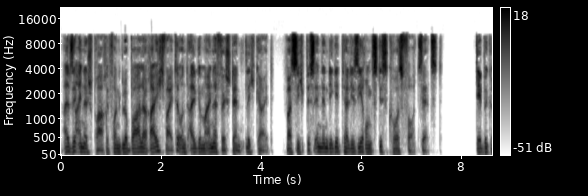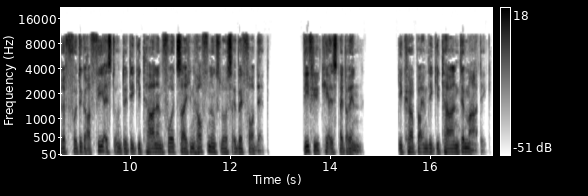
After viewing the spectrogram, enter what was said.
also eine Sprache von globaler Reichweite und allgemeiner Verständlichkeit was sich bis in den Digitalisierungsdiskurs fortsetzt. Der Begriff Fotografie ist unter digitalen Vorzeichen hoffnungslos überfordert. Wie viel Kehr ist da drin? Die Körper im digitalen Thematik.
